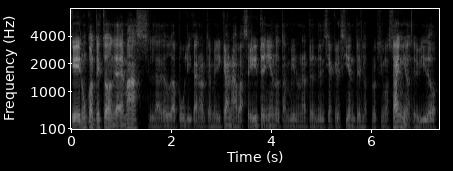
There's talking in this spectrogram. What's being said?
que en un contexto donde además la deuda pública norteamericana va a seguir teniendo también una tendencia creciente en los próximos años debido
